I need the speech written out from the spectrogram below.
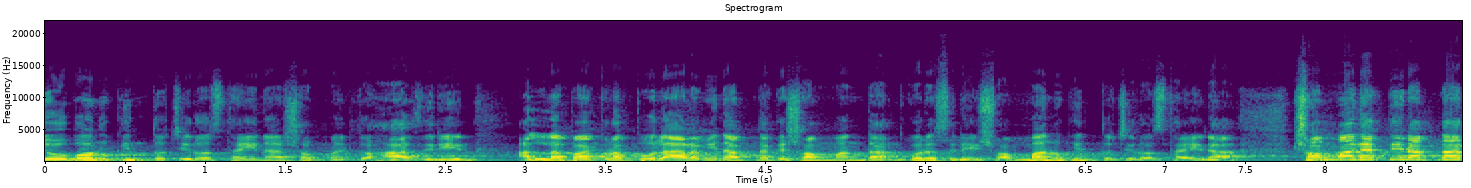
যৌবনও কিন্তু চিরস্থায়ী না, সম্মানিত হাজিরিন। আল্লাহ পাক রব্বুল আলমিন আপনাকে সম্মান দান করেছেন, এই সম্মানও কিন্তু চিরস্থায়ী না। সম্মান একদিন আপনার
